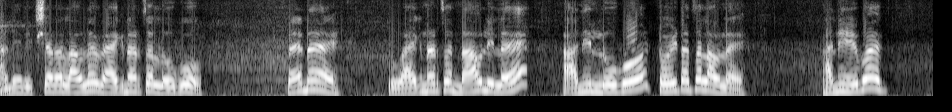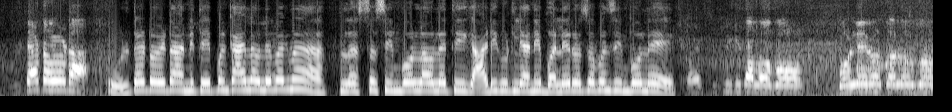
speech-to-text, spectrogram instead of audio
आणि रिक्षाला लावलं वॅगनरचा लोगो नाही नाही. वॅगनरचं नाव लिहिलं आहे आणि लोगो टोयोटाचा आहे आणि हे बघ उलटा टोयोटा. उलटा टोयोटा आणि ते पण काय लावले बघ ना प्लसचं सिम्बॉल लावलंय ती गाडी कुठली आणि बलेरोचं पण सिम्बॉल आहे. सुझुकीचा लोगो बोलेरोचा लोगो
